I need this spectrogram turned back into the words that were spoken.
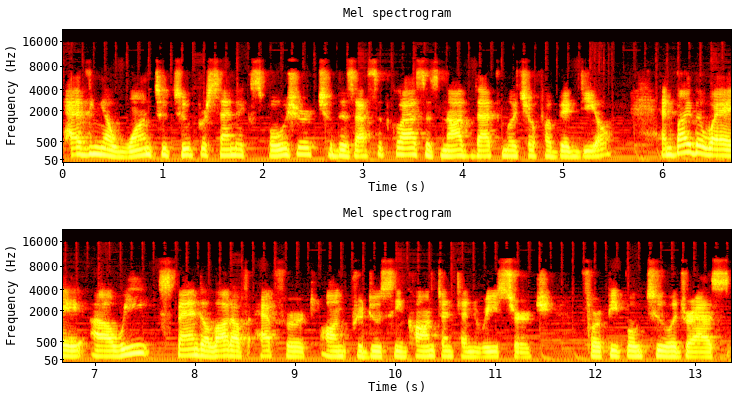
having a 1 to 2% exposure to this asset class is not that much of a big deal. And by the way, uh, we spend a lot of effort on producing content and research for people to address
